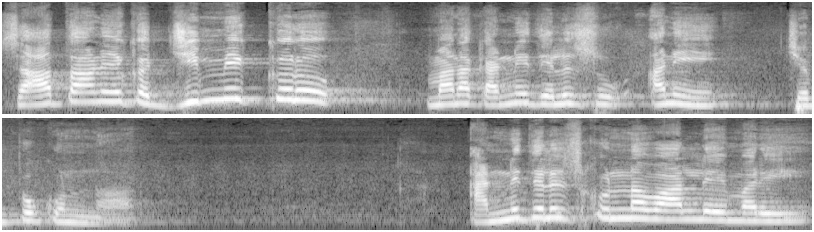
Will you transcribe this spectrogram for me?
సాతాను యొక్క జిమ్మిక్కులు మనకన్నీ తెలుసు అని చెప్పుకున్నారు. అన్ని తెలుసుకున్న వాళ్ళే మరి.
